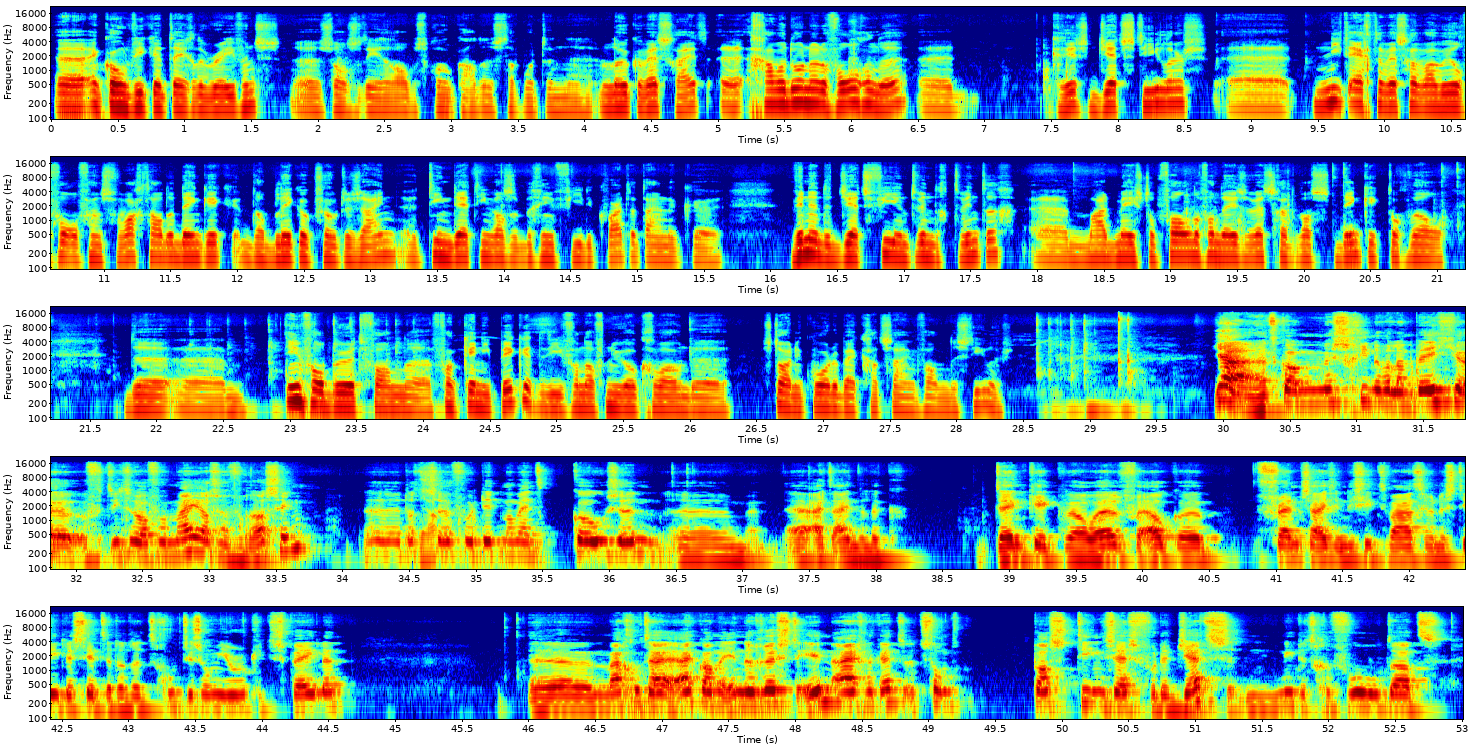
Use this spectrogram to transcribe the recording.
En komend weekend tegen de Ravens, zoals we het eerder al besproken hadden. Dus dat wordt een, een leuke wedstrijd. Gaan we door naar de volgende. Eh, Chris, Jet Steelers. Eh, niet echt een wedstrijd waar we heel veel ons verwacht hadden, denk ik. Dat bleek ook zo te zijn. Eh, 10-13 was het begin vierde kwart. Uiteindelijk eh, winnen de Jets 24-20. Eh, maar het meest opvallende van deze wedstrijd was, denk ik, toch wel de invalbeurt van, eh, van Kenny Pickett. Die vanaf nu ook gewoon de starting quarterback gaat zijn van de Steelers. Ja, het kwam misschien nog wel een beetje, of het wel voor mij als een verrassing. Eh, dat Ja. ze voor dit moment kozen. Ehm, eh, uiteindelijk denk ik wel, hè, voor elke franchise in die situatie van de Steelers zitten, dat het goed is om je rookie te spelen. Eh, maar goed, hij, hij kwam in de rust in eigenlijk. Het, het stond pas 10-6 voor de Jets. Niet het gevoel dat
